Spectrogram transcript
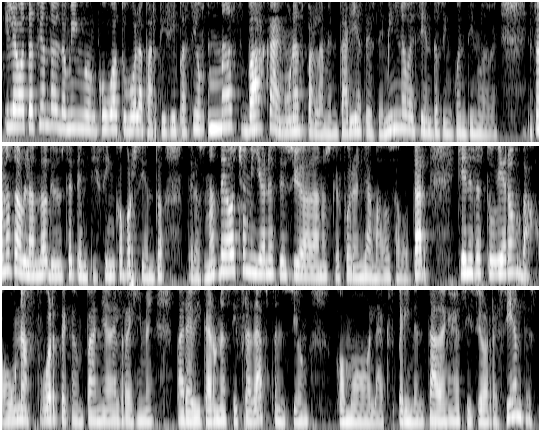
Y la votación del domingo en Cuba tuvo la participación más baja en unas parlamentarias desde 1959. Estamos hablando de un 75% de los más de 8 millones de ciudadanos que fueron llamados a votar, quienes estuvieron bajo una fuerte campaña del régimen para evitar una cifra de abstención como la experimentada en ejercicios recientes.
